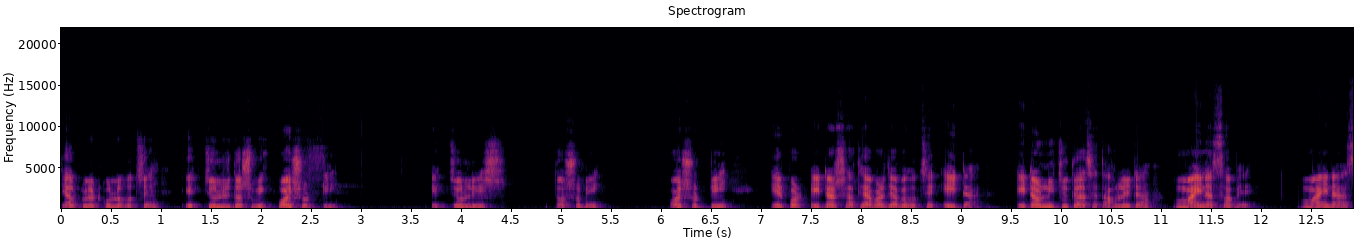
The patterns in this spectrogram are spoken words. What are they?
Calculate করলে হচ্ছে একচল্লিশ দশমিক পঁয়ষট্টি। একচল্লিশ দশমিক পঁয়ষট্টি। এরপর এইটার সাথে আবার যাবে হচ্ছে এইটা। এটাও নিচুতে আছে, তাহলে এটা মাইনাস হবে। Minus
